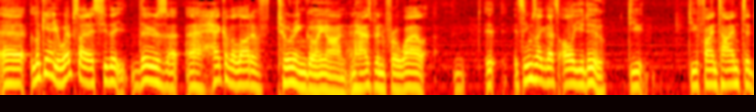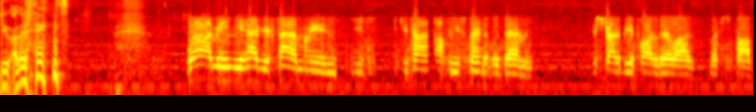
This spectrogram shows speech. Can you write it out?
Uh, looking at your website, I see that there's a, a heck of a lot of touring going on, and has been for a while. It, it seems like that's all you do. Do you do you find time to do other things? Well, I mean, you have your family, and you take your time off and you spend it with them, and just try to be a part of their lives as much as possible.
